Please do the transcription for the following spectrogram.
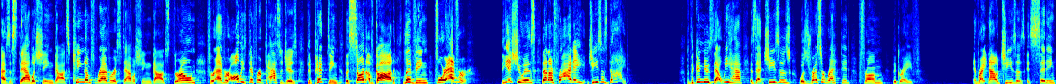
as establishing God's kingdom forever, establishing God's throne forever. All these different passages depicting the Son of God living forever. The issue is that on Friday, Jesus died. But the good news that we have is that Jesus was resurrected from the grave. And right now, Jesus is sitting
